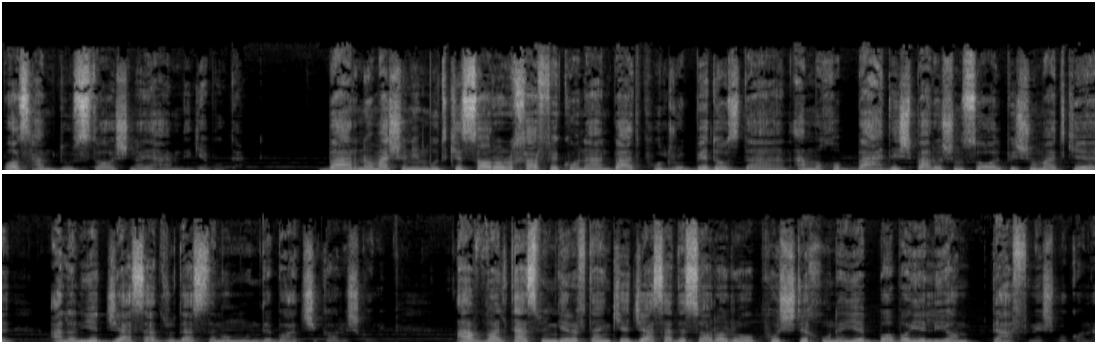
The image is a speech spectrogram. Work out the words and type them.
باز هم دوست آشنای همدیگه بودن. برنامهشون این بود که سارا رو خفه کنن بعد پول رو بدزدن اما خب بعدش براشون سوال پیش اومد که الان یه جسد رو دستمون مونده باید چیکارش کنیم؟ اول تصمیم گرفتن که جسد سارا رو پشت خونه بابای لیام دفنش بکنن.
